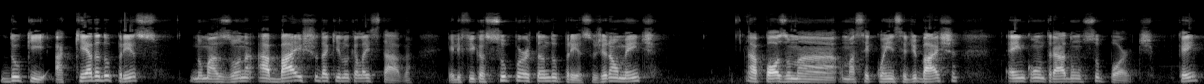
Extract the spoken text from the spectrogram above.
do que a queda do preço numa zona abaixo daquilo que ela estava. Ele fica suportando o preço. Geralmente, após uma, uma sequência de baixa, é encontrado um suporte. Ok?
